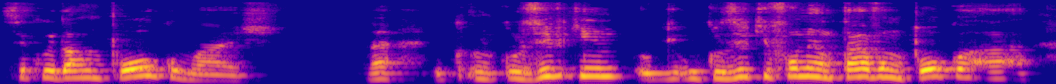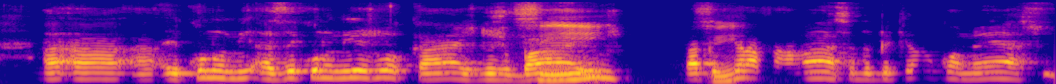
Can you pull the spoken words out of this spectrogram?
se cuidar um pouco mais. Né? Inclusive, que, inclusive que fomentava um pouco a, a, a economia, as economias locais, dos bairros, Sim da pequena Sim. farmácia, do pequeno comércio,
